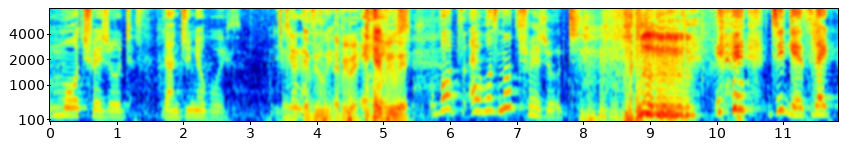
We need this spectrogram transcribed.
more treasured than junior boys. Do you Every, understand? everywhere. Everywhere. Eh, Everywhere. But I was not treasured. Do you get like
